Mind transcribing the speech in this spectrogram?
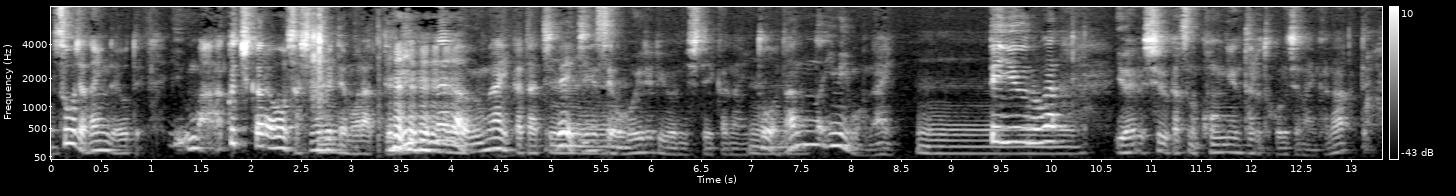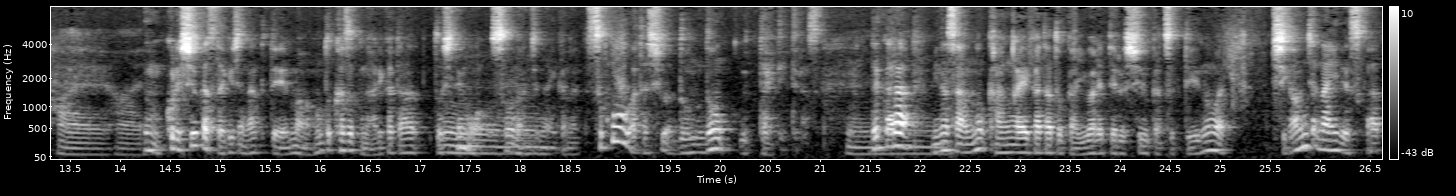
そうじゃないんだよってうまく力を差し伸べてもらって、みんながうまい形で人生を終えれるようにしていかないと何の意味もないっていうのがいわゆる就活の根源たるところじゃないかなって、はいはいうん、これ就活だけじゃなくて、まあ、本当家族の在り方としてもそうなんじゃないかなそこを私はどんどん訴えていってますだから皆さんの考え方とか言われてる就活っていうのは違うんじゃないですかっ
